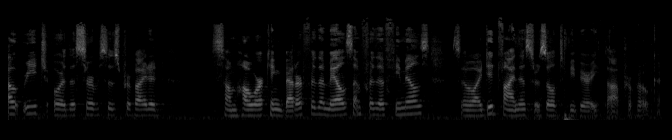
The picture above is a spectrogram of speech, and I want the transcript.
outreach or the services provided somehow working better for the males than for the females? So I did find this result to be very thought provoking.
